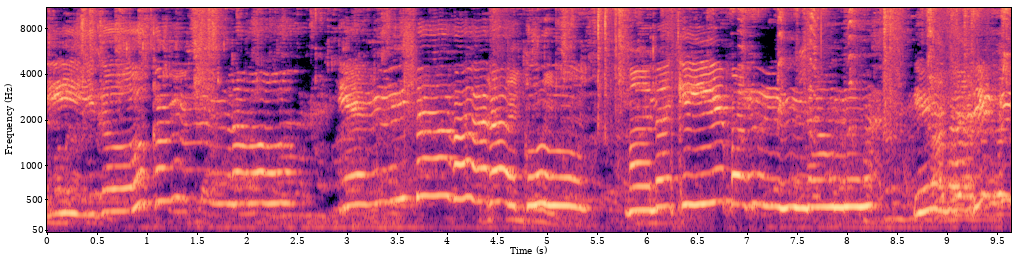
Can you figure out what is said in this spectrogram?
ఈ లోకంలో ఎంతవరకు మనకి బంధము? ఎవరికి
